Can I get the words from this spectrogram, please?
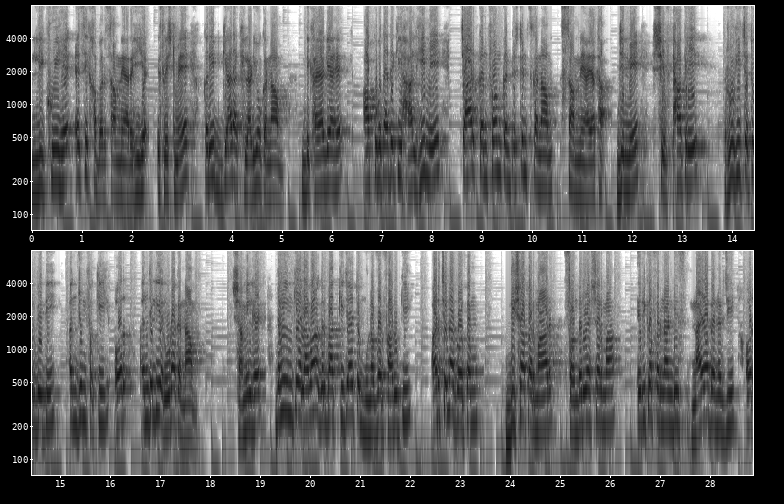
लीक हुई है, ऐसी खबर सामने आ रही है। इस लिस्ट में करीब 11 खिलाड़ियों का नाम दिखाया गया है। आपको बता दें कि हाल ही में चार कंफर्म कंटेस्टेंट्स का नाम सामने आया था, जिनमें शिव ठाकरे, रूही चतुर्वेदी, अंजुम फकी और अंजलि अरोड़ा का नाम शामिल है। वहीं इनके अलावा अगर बात की जाए तो मुनव्वर फारूकी, अर्चना गौतम, दिशा परमार, सौंदर्या शर्मा, एरिका फर्नांडिस, नायरा बनर्जी और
